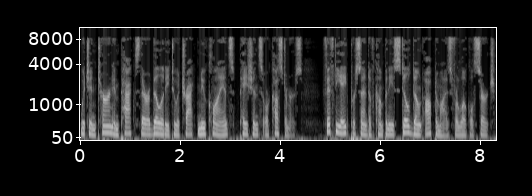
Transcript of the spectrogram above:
which in turn impacts their ability to attract new clients, patients, or customers. 58% of companies still don't optimize for local search,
